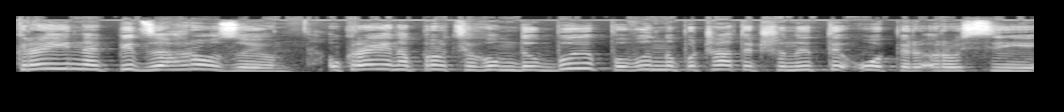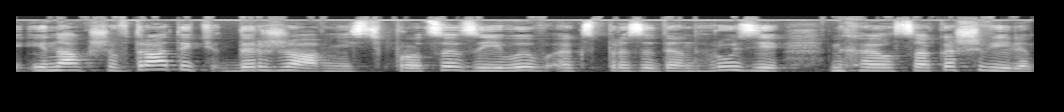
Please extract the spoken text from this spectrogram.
Країна під загрозою. Україна протягом доби повинна почати чинити опір Росії, інакше втратить державність. Про це заявив екс-президент Грузії Михайло Саакашвілі.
